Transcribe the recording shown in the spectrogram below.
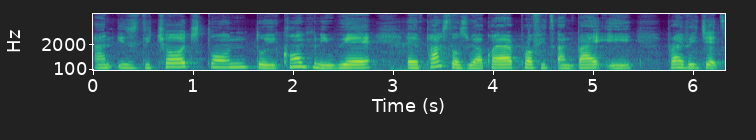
And is the church turned to a company where uh, pastors will acquire profits and buy a private jet?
